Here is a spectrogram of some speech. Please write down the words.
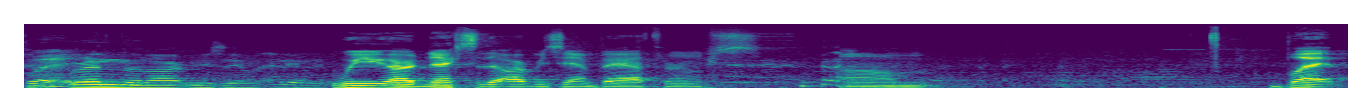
but We're in an art museum. Anyway. we are next to the art museum bathrooms. Um, but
